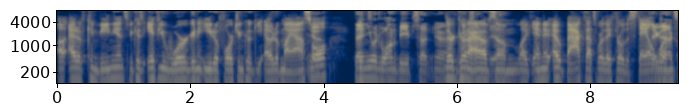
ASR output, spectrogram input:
uh, out of convenience because if you were gonna eat a fortune cookie out of my asshole, Then you would want to be upset. Yeah, they're gonna have sense, yeah. some like and out back. That's where they throw the stale ones.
